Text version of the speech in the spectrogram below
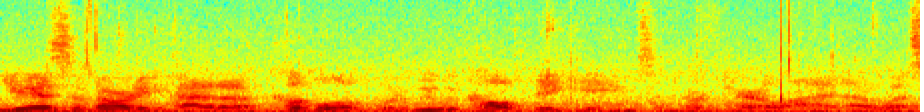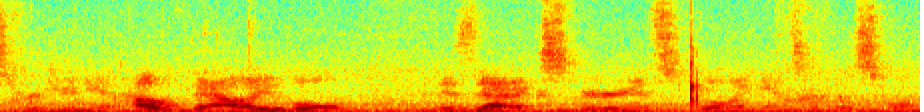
you guys have already had a couple of what we would call big games in North Carolina, West Virginia. How valuable is that experience going into this one?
